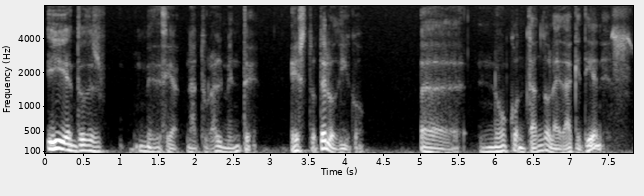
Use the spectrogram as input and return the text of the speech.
Y entonces me decía, naturalmente, esto te lo digo, eh, no contando la edad que tienes.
